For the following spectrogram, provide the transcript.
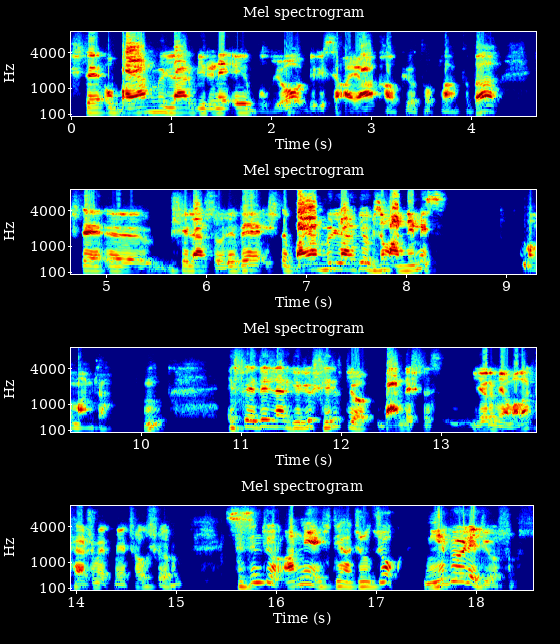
İşte o bayan müller birine ev buluyor, birisi ayağa kalkıyor toplantıda. İşte e, bir şeyler söyle ve işte bayan müller diyor bizim annemiz. Almanca. Hı? Geliyor, Şerif diyor, ben de işte yarım yamalak tercüme etmeye çalışıyorum. Sizin diyor anneye ihtiyacınız yok. Niye böyle diyorsunuz?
